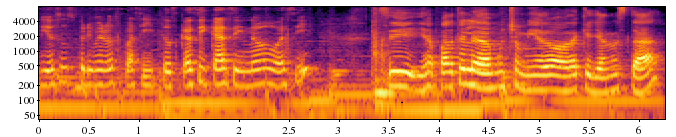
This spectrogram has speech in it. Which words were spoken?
dio sus primeros pasitos, casi casi, ¿no? O así. Sí, y aparte le da mucho miedo ahora que ya no está,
